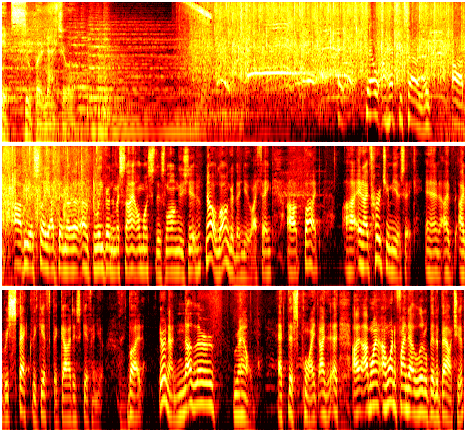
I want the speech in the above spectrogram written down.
It's Supernatural. Phil, I have to tell you, um, obviously, I've been a, a, believer in the Messiah almost as long as you. No, longer than you, I think. Uh, but, uh, and I've heard your music, and I've, i respect the gift that God has given you. But you're in another realm at this point. I, I, I, want, I want to find out a little bit about you.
